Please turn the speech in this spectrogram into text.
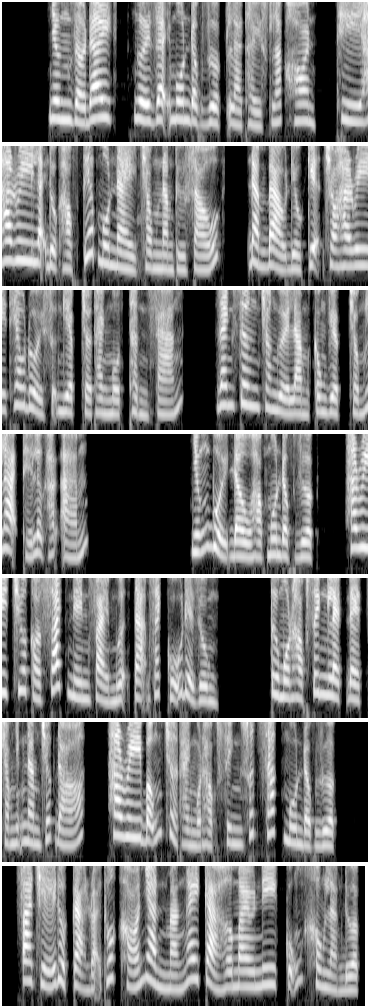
Nhưng giờ đây, người dạy môn độc dược là thầy Slughorn, thì Harry lại được học tiếp môn này trong năm thứ sáu, đảm bảo điều kiện cho Harry theo đuổi sự nghiệp trở thành một thần sáng, danh xưng cho người làm công việc chống lại thế lực hắc ám. Những buổi đầu học môn độc dược, Harry chưa có sách nên phải mượn tạm sách cũ để dùng. Từ một học sinh lẹt đẹt trong những năm trước đó, Harry bỗng trở thành một học sinh xuất sắc môn độc dược. Pha chế được cả loại thuốc khó nhằn mà ngay cả Hermione cũng không làm được.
